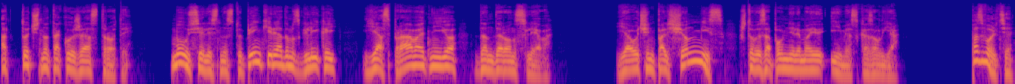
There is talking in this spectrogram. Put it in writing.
от точно такой же остроты. Мы уселись на ступеньки рядом с Гликой, я справа от нее, Дондерон слева. «Я очень польщен, мисс, что вы запомнили мое имя», — сказал я. «Позвольте,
